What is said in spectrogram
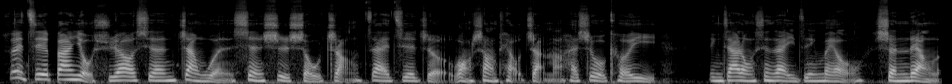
所以接班有需要先站稳县市首长，再接着往上挑战吗？还是我可以林佳龙现在已经没有声量了，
